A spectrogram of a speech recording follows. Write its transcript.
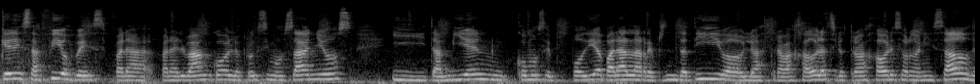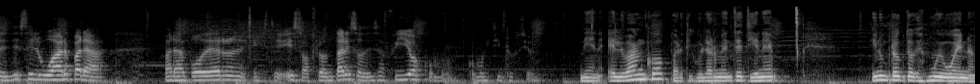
¿qué desafíos ves para, para el banco en los próximos años? Y también cómo se podría parar la representativa o las trabajadoras y los trabajadores organizados desde ese lugar para, para poder este, eso, afrontar esos desafíos como, como institución. Bien, el banco particularmente tiene, tiene un producto que es muy bueno.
